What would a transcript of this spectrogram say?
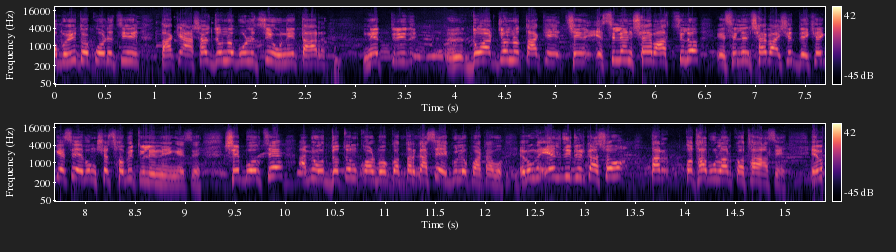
অবহিত করেছি। তাকে আসার জন্য বলেছি, উনি তার নেত্রী দেওয়ার জন্য তাকে এসিলেন্ট সাহেব আসছিল এসিলেন্ট সাহেব এসে দেখে গেছে এবং সে ছবি তুলে নিয়ে গেছে। সে বলছে, আমি ঊর্ধ্বতন কর্মকর্তার কাছে এগুলো পাঠাবো। এবং এলজিডির কাছেও তার কথা বলার কথা আছে। এবং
